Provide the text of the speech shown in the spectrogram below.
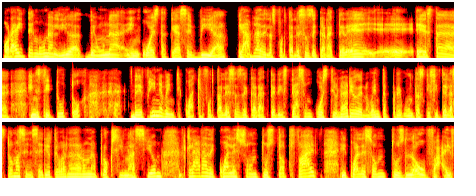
Por ahí tengo una liga de una encuesta que hace Vía que habla de las fortalezas de carácter. Este instituto define 24 fortalezas de carácter y te hace un cuestionario de 90 preguntas que si te las tomas en serio te van a dar una aproximación clara de cuáles son tus top five y cuáles son tus low five.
